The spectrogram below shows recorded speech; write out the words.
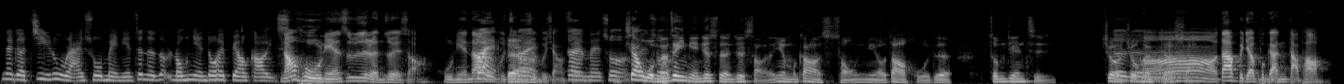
那个记录来说，每年真的都龙年都会飙高一次。然后虎年是不是人最少？虎年大家对都不就是不想对，生。没错，像我们错这一年就是人最少的，因为我们刚好是从牛到虎的中间值，就对对就会比较少。哦，大家比较不敢打炮。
